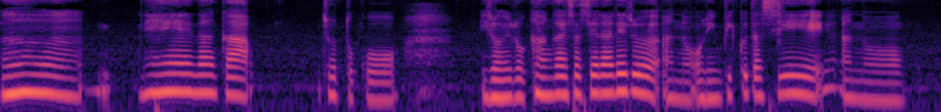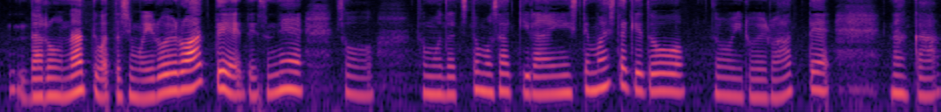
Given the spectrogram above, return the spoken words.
うん、ねえなんか、ちょっとこう、いろいろ考えさせられる、あの、オリンピックだし、あの、だろうなって私もいろいろあってですね、そう、友達ともさっき LINE してましたけど、いろいろあって、なんか、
